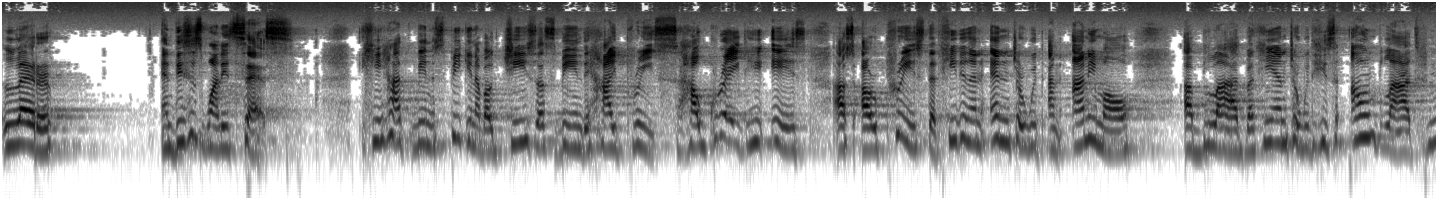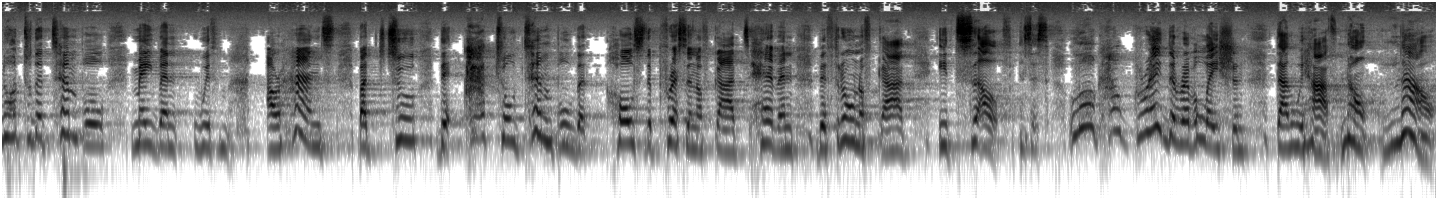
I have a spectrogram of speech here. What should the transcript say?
letter. And this is what it says. He had been speaking about Jesus being the high priest, how great he is as our priest, that he didn't enter with an animal uh, blood, but he entered with his own blood, not to the temple made with our hands, but to the actual temple that holds the presence of God's heaven, the throne of God itself. And says, Look how great the revelation that we have. No, now,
